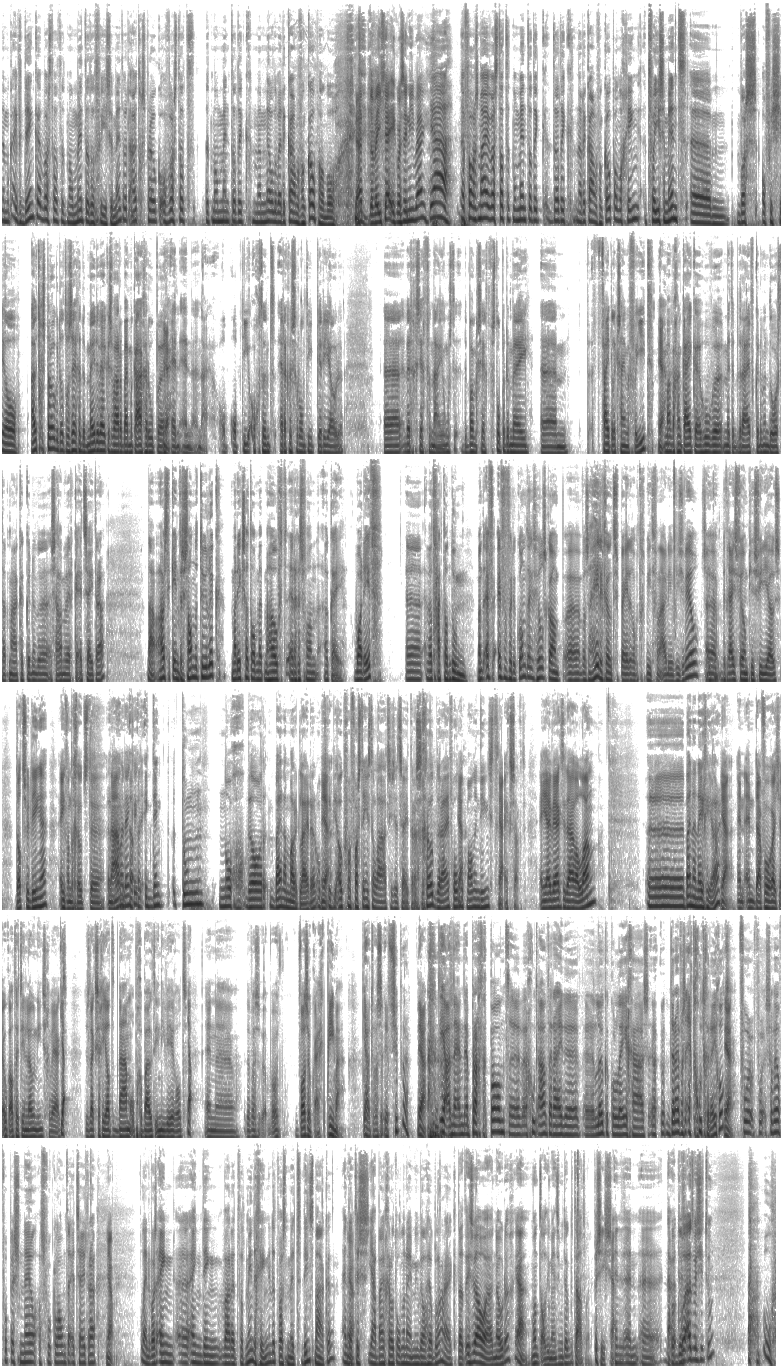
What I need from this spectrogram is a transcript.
dan moet ik even denken, was dat het moment dat het faillissement werd uitgesproken? Of was dat het moment dat ik me meldde bij de Kamer van Koophandel? Ja, dat weet jij. Ik was er niet bij. Ja, en volgens mij was dat het moment dat ik, dat ik naar de Kamer van Koophandel ging. Het faillissement ehm, was officieel uitgesproken. Dat wil zeggen, de medewerkers waren bij elkaar geroepen. Ja. En, en eh, nou, op, op die ochtend, ergens rond die periode, eh, werd gezegd van... Nou jongens, de, bank zegt, we stoppen ermee. Ehm, feitelijk zijn we failliet. Ja. Maar we gaan kijken hoe we met het bedrijf... kunnen we een doorstart maken, kunnen we samenwerken, et cetera. Nou, hartstikke interessant natuurlijk. Maar ik zat al met mijn hoofd ergens van, oké, what if? Eh, wat ga ik dan doen? Want even, voor de context. Hulskamp eh, was een hele grote speler op het gebied van audiovisueel. Eh, bedrijfsfilmpjes, video's, dat soort dingen. Een van de grootste namen, denk ik. ik denk toen nog wel bijna marktleider. Op het Ja. ook van vaste installaties, et cetera. Groot bedrijf, 100 Ja. man in dienst. Ja, exact. En jij werkte daar al lang. Bijna negen jaar. Ja, en, en daarvoor had je ook altijd in loondienst gewerkt. Ja. Dus laat ik zeggen, je had het naam opgebouwd in die wereld. Ja. En dat was, het was ook eigenlijk prima. Ja, het was echt super. Ja, Ja, een, prachtig pand, eh, goed aan te rijden, eh, leuke collega's. Eh, het bedrijf was echt goed geregeld. Ja. Voor, voor, zowel voor personeel als voor klanten, et cetera. Ja. Alleen er was één, één ding waar het wat minder ging. en Dat was met winst maken. En Ja. dat is ja, bij een grote onderneming wel heel belangrijk. dat is wel nodig. Ja, want al die mensen moeten ook betaald worden. Precies. Ja. En, en, nou, Hoe- dus, Hoe oud was je toen? Oeh,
